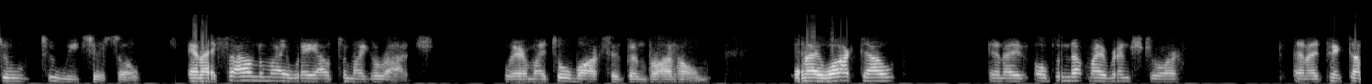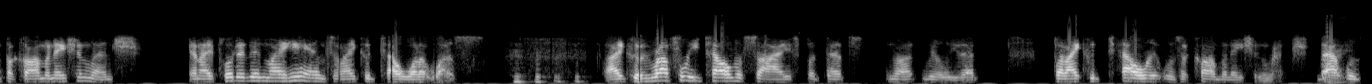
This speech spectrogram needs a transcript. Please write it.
two two weeks or so, and I found my way out to my garage, where my toolbox had been brought home, and I walked out and I opened up my wrench drawer and I picked up a combination wrench and I put it in my hands and I could tell what it was. I could roughly tell the size, but that's not really that. But I could tell it was a combination wrench. That right. was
